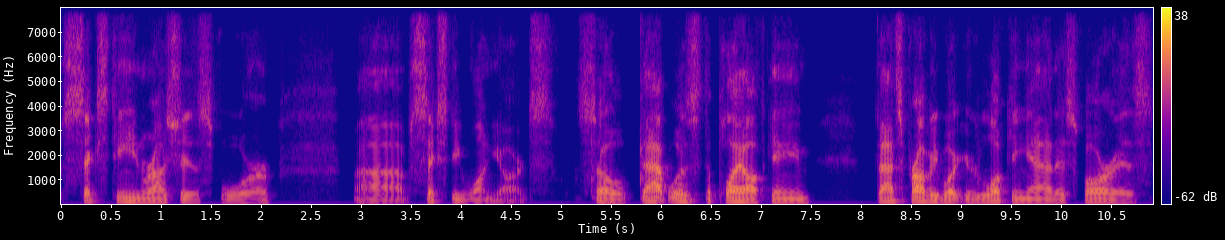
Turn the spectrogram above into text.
16 rushes for uh, 61 yards. So that was the playoff game. That's probably what you're looking at as far as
